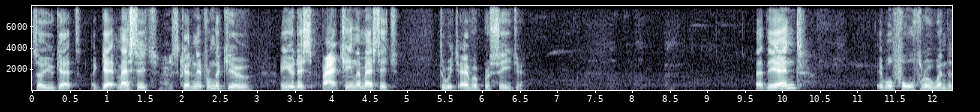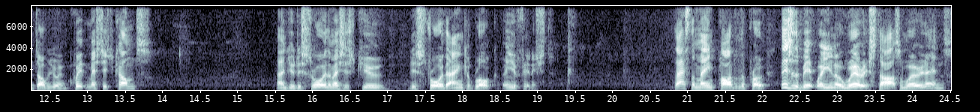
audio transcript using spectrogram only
So you get a get message, it's getting it from the queue, and you're dispatching the message to whichever procedure. At the end, it will fall through when the WM quit message comes, and you destroy the message queue, destroy the anchor block, and you're finished. That's the main part of the program. This is the bit where you know where it starts and where it ends.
